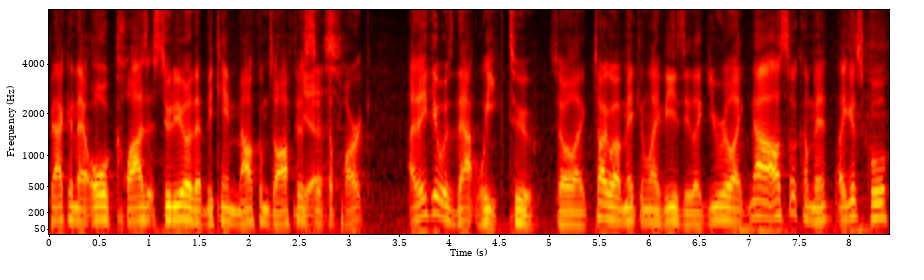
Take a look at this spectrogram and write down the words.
back in that old closet studio that became Malcolm's office at the park. I think it was that week too. So like, talk about making life easy. Like you were like, nah, I'll still come in. Like it's cool.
